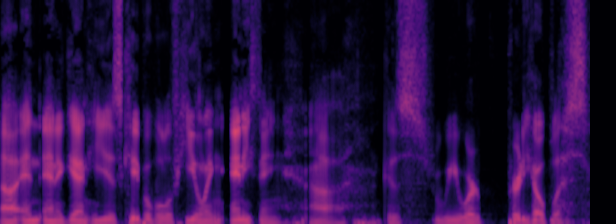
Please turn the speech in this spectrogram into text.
Uh, and, and again, He is capable of healing anything because uh, we were pretty hopeless.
